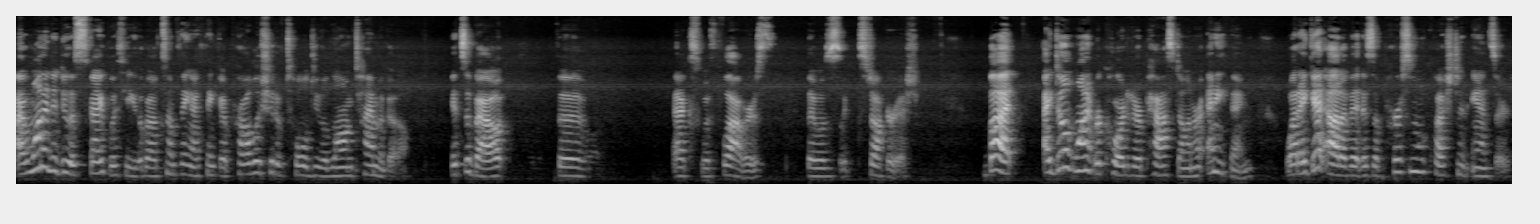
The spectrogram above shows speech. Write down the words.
I wanted to do a Skype with you about something I think I probably should have told you a long time ago. It's about the ex with flowers that was like stalkerish. But I don't want it recorded or passed on or anything. What I get out of it is a personal question answered.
